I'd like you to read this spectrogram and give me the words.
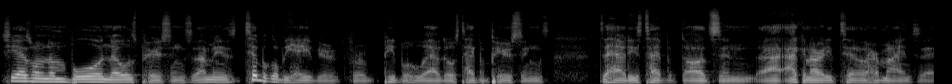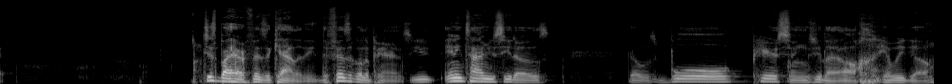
she has one of them bull nose piercings. I mean, it's typical behavior for people who have those type of piercings to have these type of thoughts, and I, I can already tell her mindset just by her physicality, the physical appearance. You anytime you see those those bull piercings, you're like, oh, here we go.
